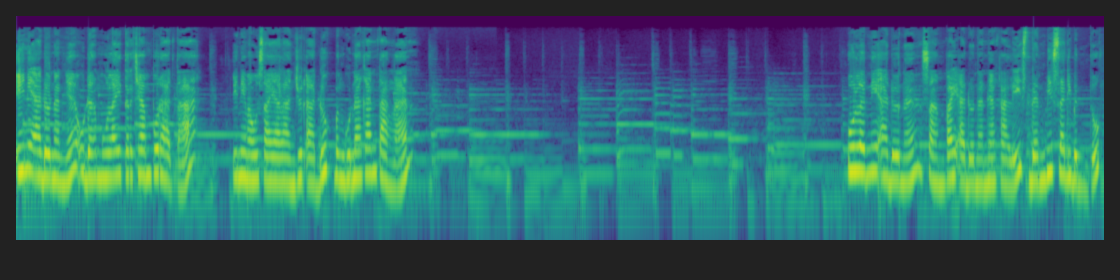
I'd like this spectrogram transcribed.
Ini adonannya udah mulai tercampur rata. Ini mau saya lanjut aduk menggunakan tangan. Uleni adonan sampai adonannya kalis dan bisa dibentuk.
